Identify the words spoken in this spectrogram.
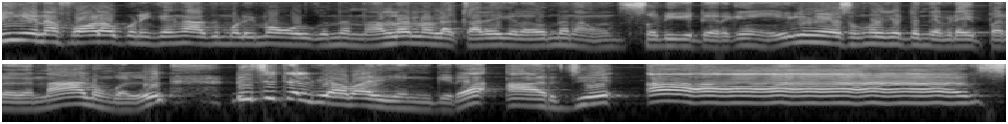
நீங்கள் என்ன ஃபாலோ பண்ணிக்கோங்க. அது மூலிமா உங்களுக்கு வந்து நல்ல நல்ல கதைகளை வந்து நான் வந்து சொல்லிக்கிட்டு இருக்கேன். எளிமையாக உங்கள்கிட்ட இந்த விடைபெறுவது நான் உங்கள் டிஜிட்டல் வியாபாரி என்கிற ஆர்ஜே ஆர்ஸ்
